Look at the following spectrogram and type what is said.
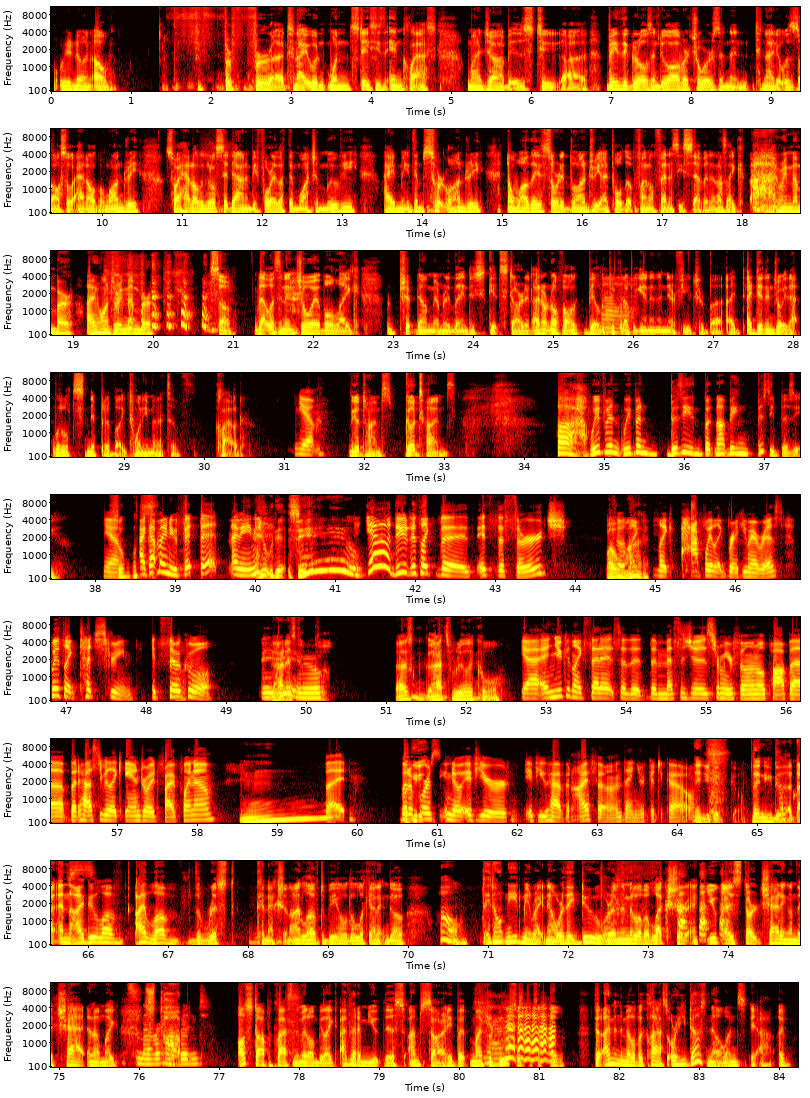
what were you doing? Oh, for for uh, tonight when when Stacy's in class, my job is to uh, bathe the girls and do all of our chores, and then tonight it was also add all the laundry. So I had all the girls sit down, and before I let them watch a movie, I made them sort laundry. And while they sorted laundry, I pulled up Final Fantasy VII, and I was like, ah, I remember, I want to remember. so. That was an enjoyable like trip down memory lane to just get started. I don't know if I'll be able to pick it up again in the near future, but I, I did enjoy that little snippet of like twenty minutes of Cloud. Yeah. Good times. Good times. Ah, we've been we've been busy, but not being busy busy. Yeah. So I got my new Fitbit. I mean, You did, see? Ew. yeah, dude, it's like the it's the Surge. Oh so my! like like halfway like breaking my wrist, but it's like touch screen. It's so cool. that is Ew. cool. That's that's really cool. Yeah, and you can like set it so that the messages from your phone will pop up, but it has to be like Android 5.0. Mm, But but of you- course, you know, if you're if you have an iPhone, then you're good to go. then you could go. Then you can do that. That- And I do love. I love the wrist connection. I love to be able to look at it and go, "Oh, they don't need me right now," or they do, or in the middle of a lecture, and you guys start chatting on the chat, and I'm like, It's never "Stop." happened. I'll stop a class in the middle and be like, I've got to mute this. I'm sorry, but my Yeah. producer doesn't know that I'm in the middle of a class, or he does know. And yeah, I,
